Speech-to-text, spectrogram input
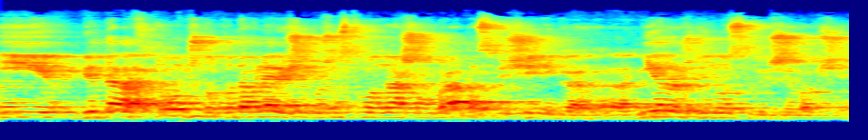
И беда в том, что подавляющее большинство нашего брата, священника, не рождено свыше вообще.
